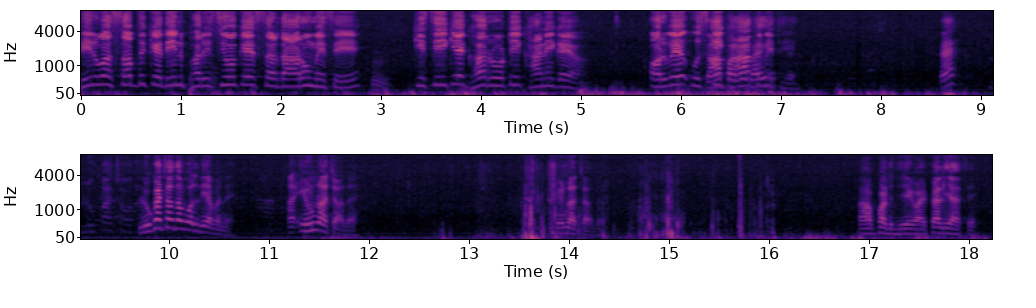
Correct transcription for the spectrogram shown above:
फिर वह शब्द के दिन फरीसियों के सरदारों में से हम्म। किसी के घर रोटी खाने गया और वे उसकी घात में थे। है? लूका चौदह। बोल दिया मैंने। हाँ यूना चौदह। यूना चौदह। हाँ पढ़ दीजिएगा भाई पहले से।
